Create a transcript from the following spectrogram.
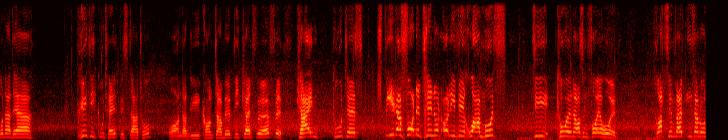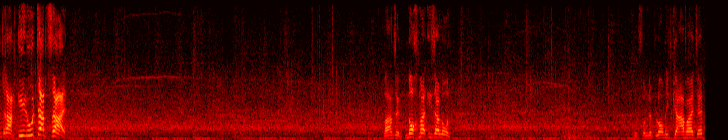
Brunner, der richtig gut hält bis dato. Oh, und dann die Kontermöglichkeit für Höffel. Kein gutes Spiel da vorne drin und Olivier Roy muss die Kohlen aus dem Feuer holen. Trotzdem bleibt Iserlohn dran. In Unterzahl. Wahnsinn. Nochmal Iserlohn. Gut von LeBlanc mitgearbeitet.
